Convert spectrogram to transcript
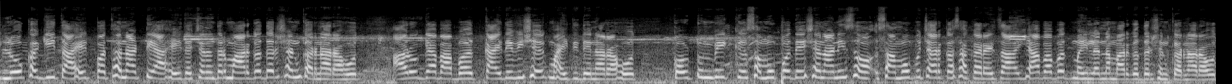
लोकगीत आहेत पथनाट्य आहे त्याच्यानंतर मार्गदर्शन करणार आहोत आरोग्याबाबत कायदेविषयक माहिती देणार आहोत. कौटुंबिक समुपदेशन आणि स सामोपचार कसा करायचा? ह्याबाबत महिलांना मार्गदर्शन करणार आहोत.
